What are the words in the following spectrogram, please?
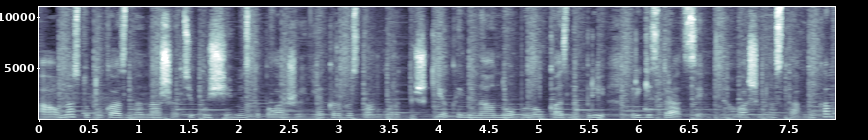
А, у нас тут указано наше текущее местоположение, Кыргызстан, город Бишкек. Именно оно было указано при регистрации вашим наставником.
